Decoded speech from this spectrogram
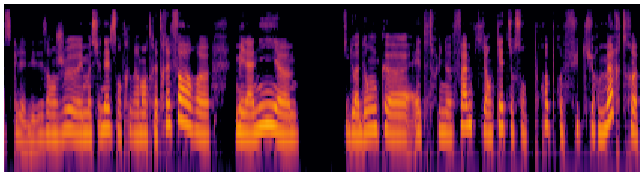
parce que les, enjeux émotionnels sont vraiment très très forts. Euh, Mélanie, euh, qui doit donc euh, être une femme qui enquête sur son propre futur meurtre,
